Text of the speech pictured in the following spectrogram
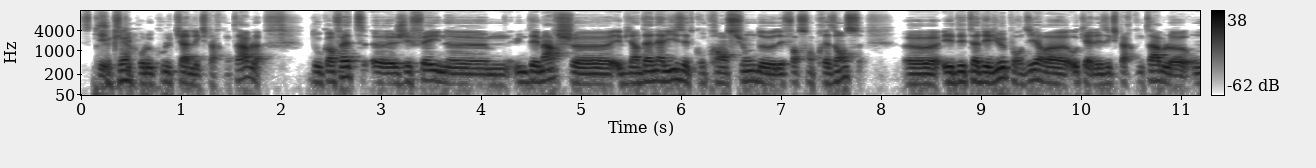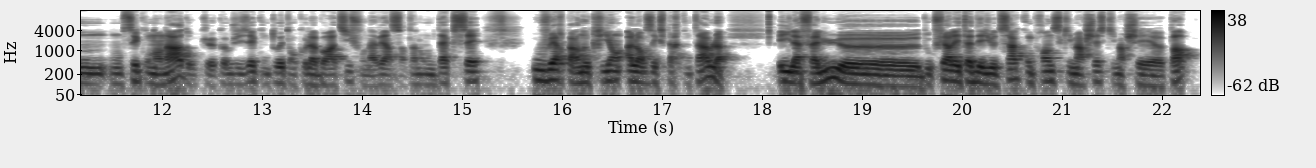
ce qui est, pour le coup le cas de l'expert comptable. Donc en fait, euh, j'ai fait une, une démarche eh bien d'analyse et de compréhension de, des forces en présence et d'état des lieux pour dire ok les experts comptables, on, on sait qu'on en a. Donc comme je disais, Conto étant collaboratif, on avait un certain nombre d'accès ouverts par nos clients à leurs experts comptables. Et il a fallu donc faire l'état des lieux de ça, comprendre ce qui marchait, ce qui marchait pas,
